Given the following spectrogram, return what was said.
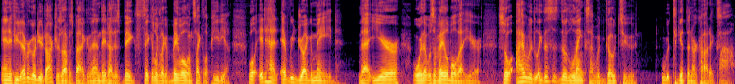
And if you'd ever go to your doctor's office back then, they'd have this big, thick, it looked like a big old encyclopedia. Well, it had every drug made that year or that was available that year. So I would like this is the lengths I would go to to get the narcotics. Wow.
